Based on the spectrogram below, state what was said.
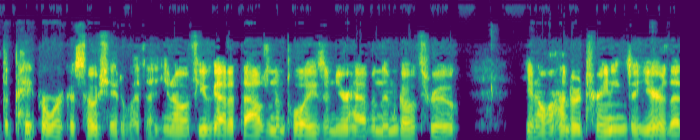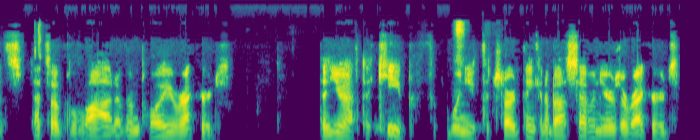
the paperwork associated with it. You know, if you've got a thousand employees and you're having them go through, you know, a hundred trainings a year, that's that's a lot of employee records that you have to keep when you start thinking about seven years of records.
